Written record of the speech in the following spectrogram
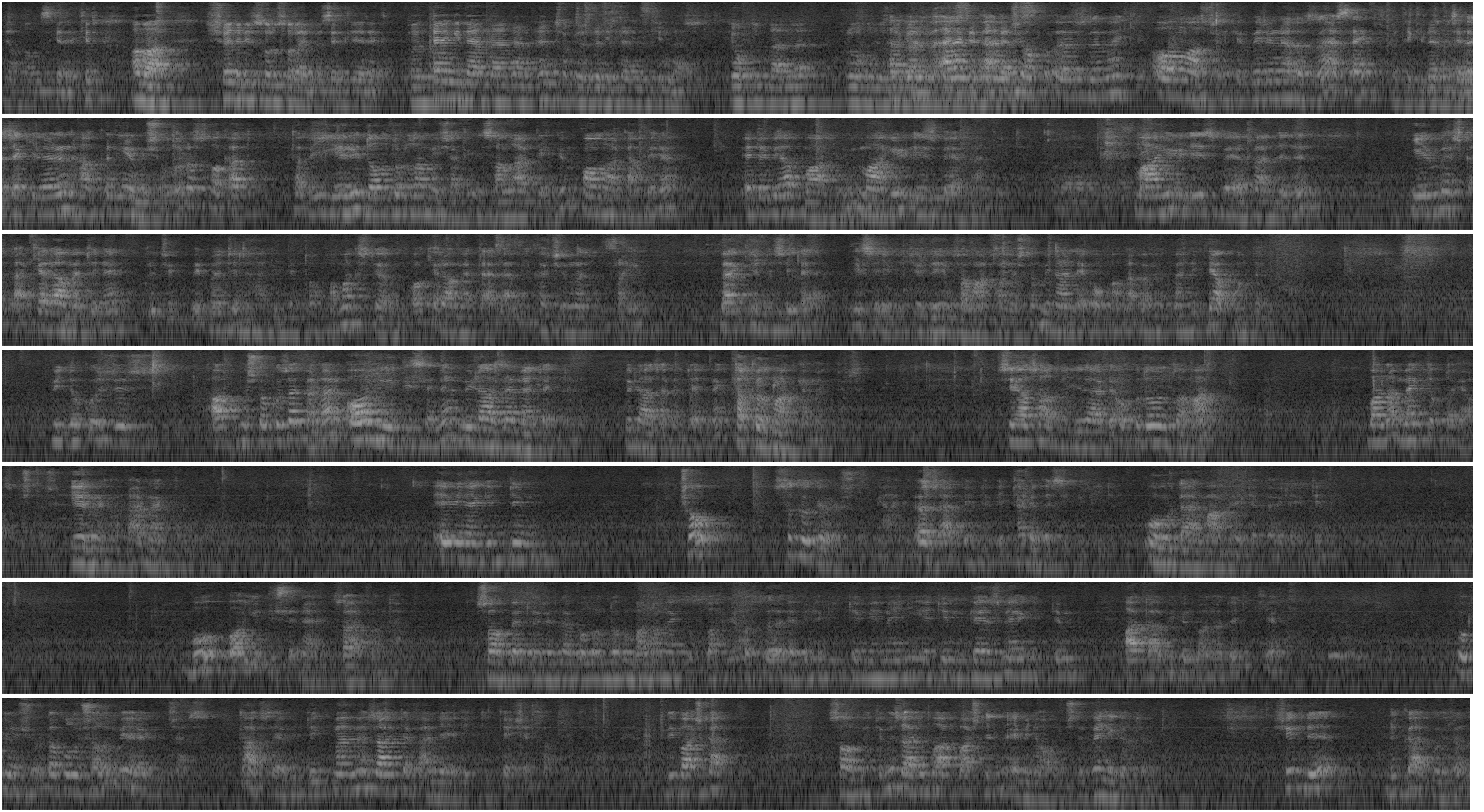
yapmamız gerekir. Ama şöyle bir soru sorayım özetleyerek. Önden gidenlerden en çok özledikleriniz kimler? Yokluklarını Tabii gördüğünüzde en, en hissettikleriniz. çok özlemek olmaz çünkü birini özlersek Ötekiler ötekilerin hakkını yemiş oluruz. Fakat tabii yeri doldurulamayacak insanlar diyelim. Onlardan biri edebiyat muallimi Mahir İz Beyefendi'ydi. Mahir İz Beyefendi'nin 25 kadar kerametini küçük bir metin halinde toplamak istiyorum. O kerametlerden birkaçını sayayım. Ben kendisiyle liseyi bitirdiğim zaman tanıştım. Binaenaleyh o bana öğretmenlik yapmadı. 1969'a kadar 17 sene mülazemet ettim. Mülazemet etmek takılmak demektir. Siyasal bilgilerde okuduğum zaman bana mektup da yazmıştır. 20 kadar mektup. Evine gittim. Çok sıkı görüştüm yani. Özel bir nevi talebesi gibiydim. Uğur Derman Bey de böyleydi. Bu 17 sene zarfında sohbetlerinde bulundum, bana mektuplar yazdı, evine gittim, yemeğini yedim, gezmeye gittim. Hatta bir gün bana dedi ki, bugün şurada buluşalım bir yere gideceğiz. Taksiye bindik, Mehmet Zahid Efendi'ye gittik gece sohbeti. Bir başka sohbetimiz Ali Fuat Başkan'ın evine olmuştu, beni götürdü. Şimdi dikkat buyurun,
